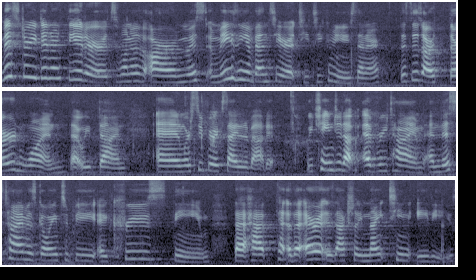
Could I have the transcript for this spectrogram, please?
Mystery Dinner Theater. It's one of our most amazing events here at TT Community Center. This is our third one that we've done, and we're super excited about it. We change it up every time, and this time is going to be a cruise theme. That the era is actually 1980s.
